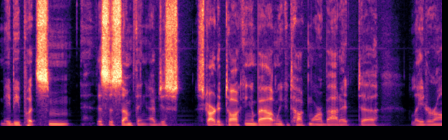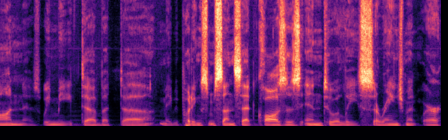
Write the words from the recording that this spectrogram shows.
maybe put some. This is something I've just started talking about. And we can talk more about it uh, later on as we meet. Uh, but uh, maybe putting some sunset clauses into a lease arrangement where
